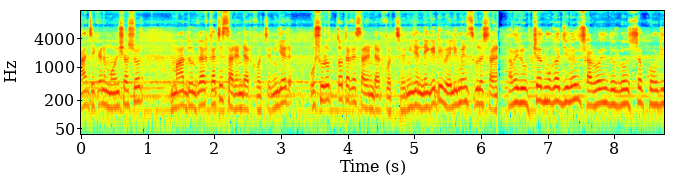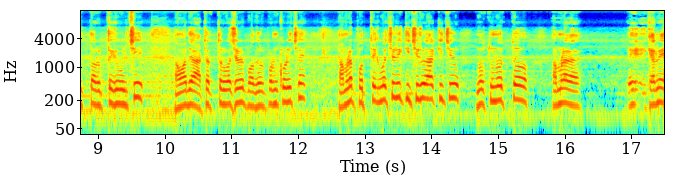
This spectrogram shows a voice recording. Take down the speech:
কাজ, এখানে মহিষাসুর মা দুর্গার কাছে সারেন্ডার করছে, নিজের অসুরত্বটাকে সারেন্ডার করছে, নিজের নেগেটিভ এলিমেন্টসগুলো আমি রূপচাঁদ মুখার্জি লেন সার্বজনীন দুর্গা উৎসব কমিটির তরফ থেকে বলছি, আমাদের আটাত্তর বছরে পদার্পণ করেছে। আমরা প্রত্যেক বছরই কিছু আর কিছু নতুনত্ব আমরা এখানে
